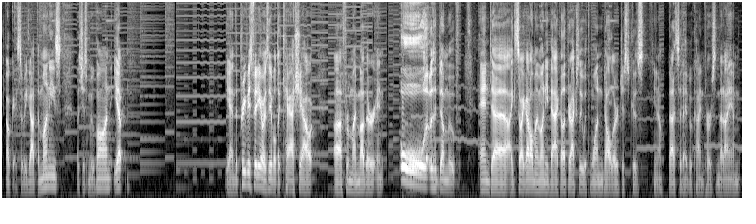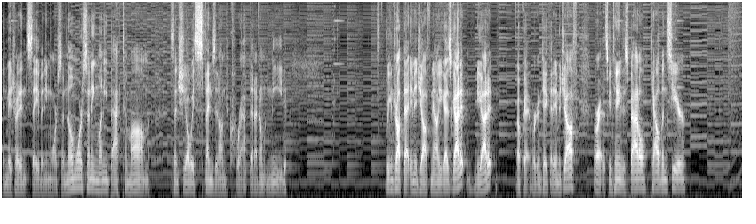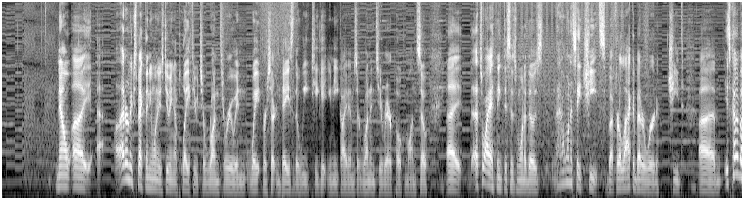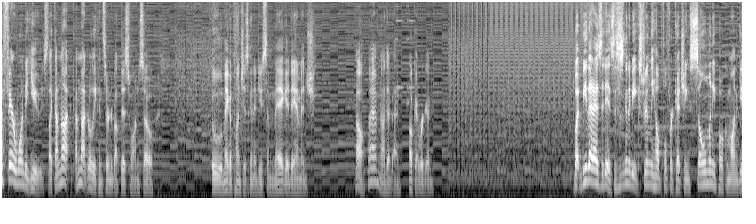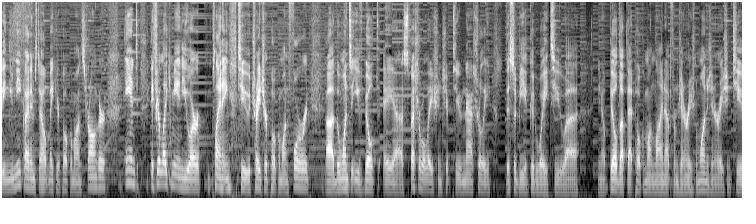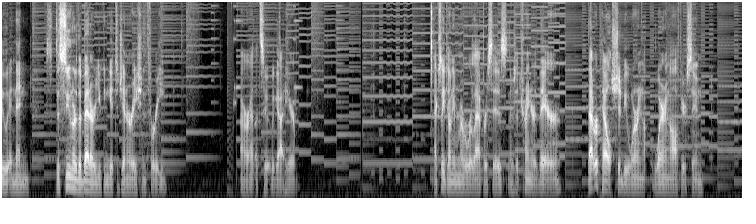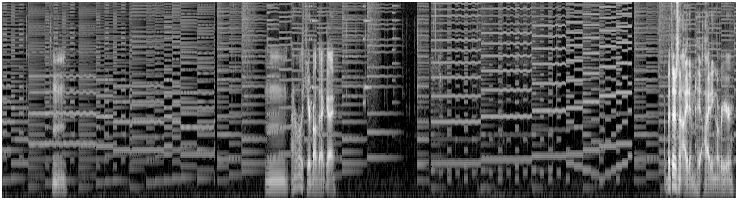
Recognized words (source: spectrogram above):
Okay, so we got the monies. Let's just move on. Yep. Yeah, in the previous video, I was able to cash out uh, from my mother, and... Oh, that was a dumb move. And uh, I, so I got all my money back. I left her actually with $1 just because, you know, that's the type of kind person that I am. And made sure I didn't save anymore. So no more sending money back to mom, since she always spends it on crap that I don't need. We can drop that image off now. You guys got it? You got it? Okay, we're going to take that image off. All right, let's continue this battle. Calvin's here. Now, uh, I don't expect anyone who's doing a playthrough to run through and wait for certain days of the week to get unique items and run into rare Pokemon. So uh, that's why I think this is one of those, I don't want to say cheats, but for lack of a better word, cheat, uh, it's kind of a fair one to use. Like, I'm not, I'm not really concerned about this one, so... Ooh, Mega Punch is going to do some mega damage. Oh, eh, not that bad. Okay, we're good. But be that as it is, this is going to be extremely helpful for catching so many Pokemon, getting unique items to help make your Pokemon stronger, and if you're like me and you are planning to trade your Pokemon forward, uh, the ones that you've built a uh, special relationship to, naturally, this would be a good way to, uh, you know, build up that Pokemon lineup from Generation 1 to Generation 2, and then the sooner the better you can get to Generation 3. Alright, let's see what we got here. Actually, don't even remember where Lapras is. There's a trainer there. That repel should be wearing wearing off here soon. Hmm. Hmm, I don't really care about that guy. I bet there's an item hiding over here.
